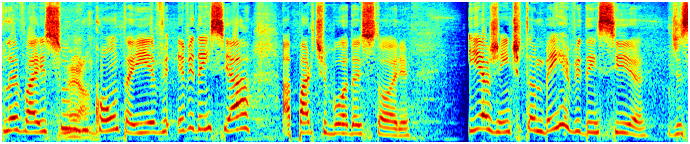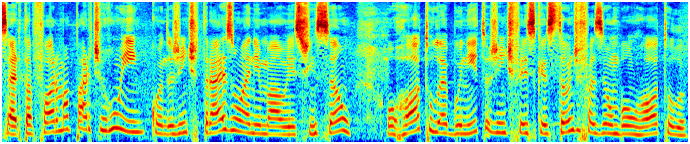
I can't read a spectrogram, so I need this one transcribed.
levar isso É. em conta e evi- evidenciar a parte boa da história. E a gente também evidencia, de certa forma, a parte ruim. Quando a gente traz um animal em extinção, o rótulo é bonito, a gente fez questão de fazer um bom rótulo.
